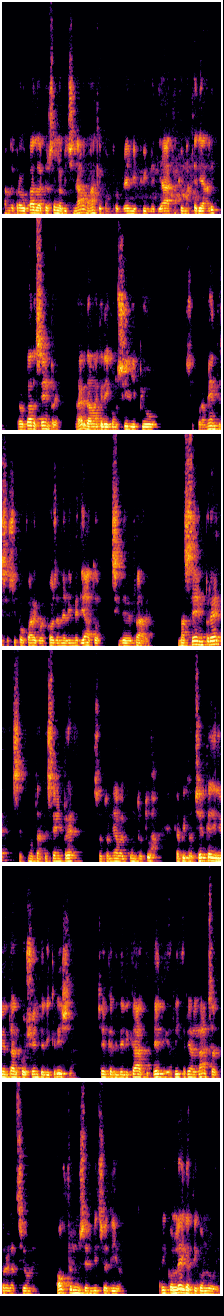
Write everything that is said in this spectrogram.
quando Prabhupada le persone lo avvicinavano anche con problemi più immediati, più materiali, Prabhupada sempre magari dava anche dei consigli più, sicuramente se si può fare qualcosa nell'immediato si deve fare, ma sempre, se notate sempre, sottolineava il punto tu, capito, cerca di diventare cosciente di Krishna, cerca di dedicarti, dedi, riallaccia la tua relazione, offri un servizio a Dio, ricollegati con Lui,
